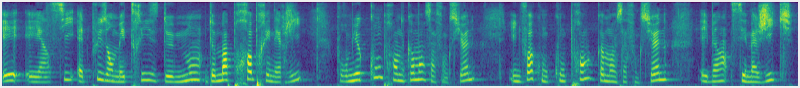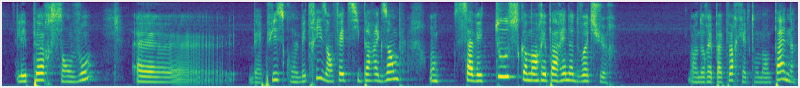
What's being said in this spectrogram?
et, ainsi être plus en maîtrise de, mon, de ma propre énergie pour mieux comprendre comment ça fonctionne. Et une fois qu'on comprend comment ça fonctionne, eh bien, c'est magique, les peurs s'en vont. Euh, ben, puisqu'on le maîtrise. En fait, si par exemple on savait tous comment réparer notre voiture, ben, on n'aurait pas peur qu'elle tombe en panne.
